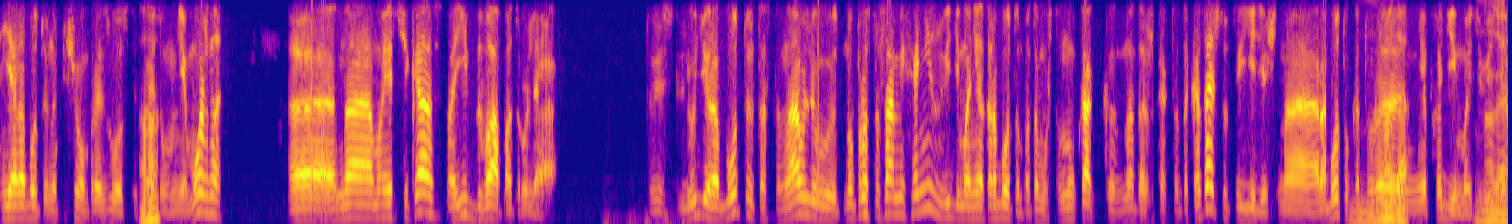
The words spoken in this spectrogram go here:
Я работаю на пищевом производстве, Ага. поэтому мне можно. Э, на МРЧК стоит два патруля. То есть люди работают, останавливают. Ну, просто сам механизм, видимо, не отработан, потому что, ну, как, надо же как-то доказать, что ты едешь на работу, которая Ну да. необходима тебе Ну да.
